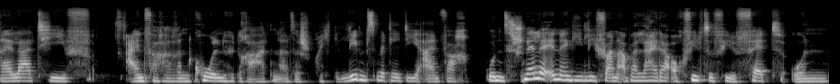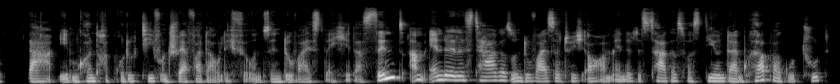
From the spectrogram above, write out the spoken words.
relativ einfacheren Kohlenhydraten, also sprich Lebensmittel, die einfach uns schnelle Energie liefern, aber leider auch viel zu viel Fett und da eben kontraproduktiv und schwer verdaulich für uns sind. Du weißt, welche das sind am Ende des Tages und du weißt natürlich auch am Ende des Tages, was dir und deinem Körper gut tut.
